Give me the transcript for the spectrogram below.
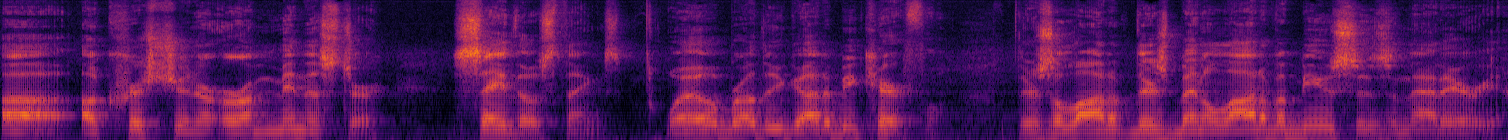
uh, a Christian or, or a minister say those things. Well, brother, you got to be careful. There's a lot of there's been a lot of abuses in that area.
